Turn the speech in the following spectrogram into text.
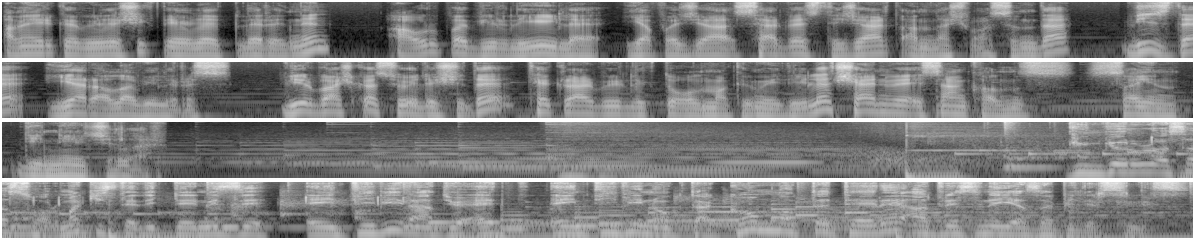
Amerika Birleşik Devletleri'nin Avrupa Birliği ile yapacağı serbest ticaret anlaşmasında biz de yer alabiliriz. Bir başka söyleşi de tekrar birlikte olmak ümidiyle şen ve esen kalınız sayın dinleyiciler. Güngör Uras'a sormak istediklerinizi ntvradio.com.tr adresine yazabilirsiniz.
